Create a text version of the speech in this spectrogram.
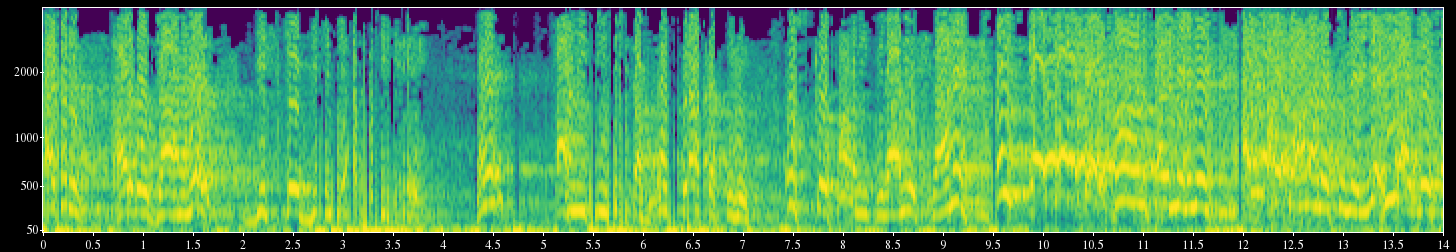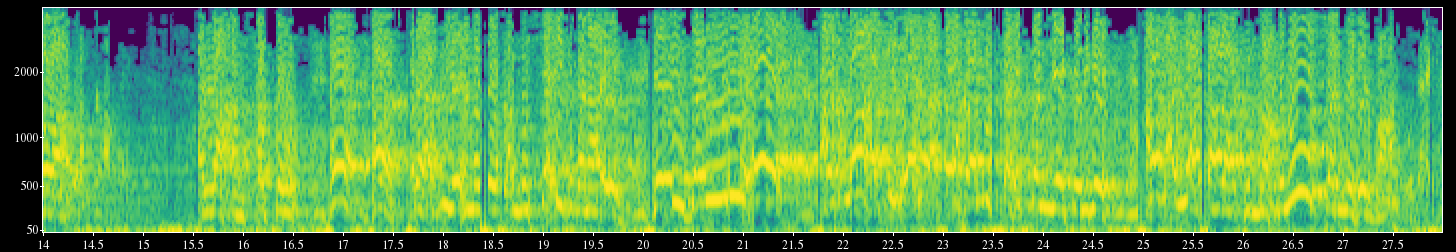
اجر۔ ہر وہ جانور جس کے دل میں اپنی ہے پانی پینے کا بھوک کیا کرتی ہے؟ اس کو پانی پلانے، کھلانے، اس کے ساتھ احسان کرنے میں اللہ تعالیٰ نے تمہیں یہی آج سواب رکھا ہے۔ اللہ ہم سب کو ہاں، رحمی رحمتوں کا مستحق بنائے۔ لیکن ضروری ہے اللہ کی رحمتوں کا مستحق بننے کے لیے ہم اللہ تعالیٰ کی مخلوق پر مہربان ہو جائے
